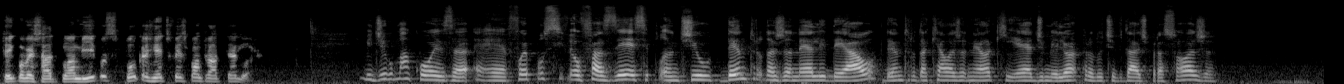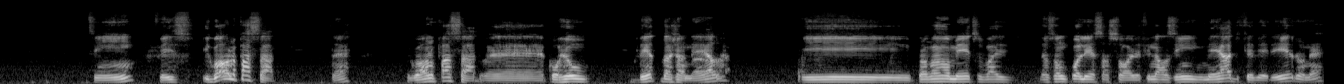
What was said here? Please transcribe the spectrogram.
tenho conversado com amigos, pouca gente fez contrato até agora. Me diga uma coisa, é, foi possível fazer esse plantio dentro da janela ideal, dentro daquela janela que é de melhor produtividade para a soja? Sim, fez igual ano passado, né? Igual ano passado. É, correu dentro da janela e provavelmente vai nós vamos colher essa soja finalzinho, meado de fevereiro, né?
